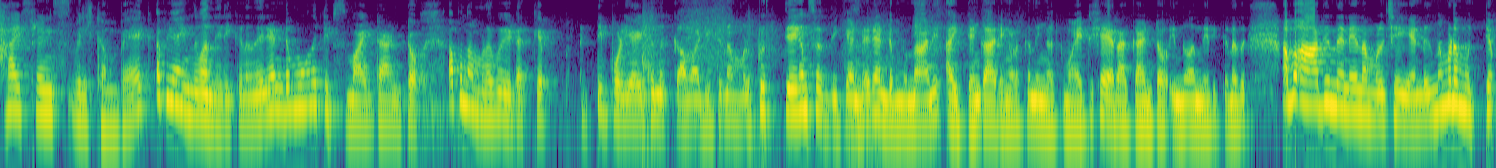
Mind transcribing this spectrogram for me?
ഹായ് ഫ്രണ്ട്സ് വെൽക്കം ബാക്ക് അപ്പോൾ ഞാൻ ഇന്ന് വന്നിരിക്കുന്നത് രണ്ട് മൂന്ന് ടിപ്സുമായിട്ടാണ് കേട്ടോ അപ്പോൾ നമ്മളെ വീടൊക്കെ അടിപൊളിയായിട്ട് നിൽക്കാൻ വേണ്ടിയിട്ട് നമ്മൾ പ്രത്യേകം ശ്രദ്ധിക്കേണ്ട രണ്ട് മൂന്നാൽ ഐറ്റം കാര്യങ്ങളൊക്കെ നിങ്ങൾക്കുമായിട്ട് ഷെയർ ആക്കാൻ കേട്ടോ ഇന്ന് വന്നിരിക്കുന്നത്. അപ്പോൾ ആദ്യം തന്നെ നമ്മൾ ചെയ്യേണ്ടത് നമ്മുടെ മുറ്റം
